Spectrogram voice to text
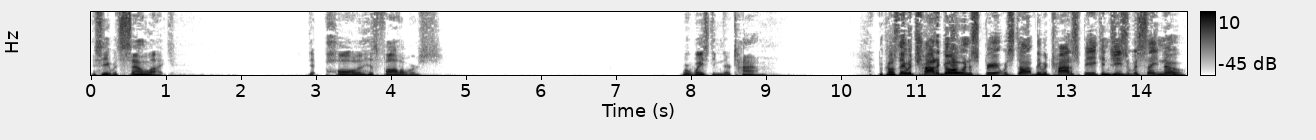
You see, it would sound like that Paul and his followers were wasting their time. Because they would try to go and the Spirit would stop. They would try to speak and Jesus would say no.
